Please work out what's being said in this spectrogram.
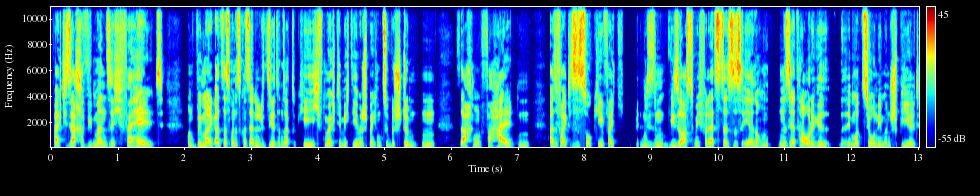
vielleicht die Sache, wie man sich verhält und wie man, also dass man das quasi analysiert und sagt, okay, ich möchte mich dementsprechend zu bestimmten Sachen verhalten. Also vielleicht ist es so, okay, vielleicht in diesem, wieso hast du mich verletzt, das ist eher noch eine sehr traurige Emotion, die man spielt.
